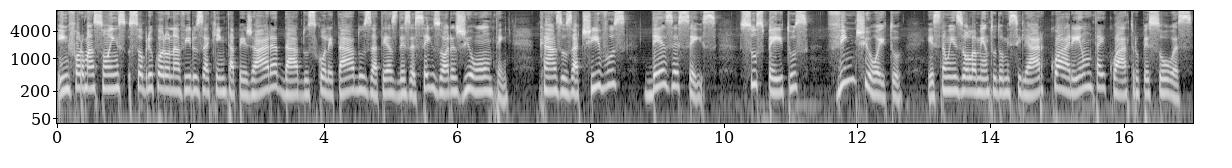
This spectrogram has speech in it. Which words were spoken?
Informações sobre o coronavírus aqui em Tapejara, dados coletados até as 16 horas de ontem. Casos ativos, 16. Suspeitos, 28. Estão em isolamento domiciliar 44 pessoas.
